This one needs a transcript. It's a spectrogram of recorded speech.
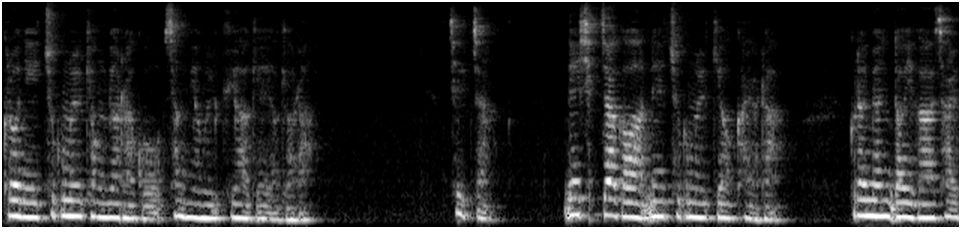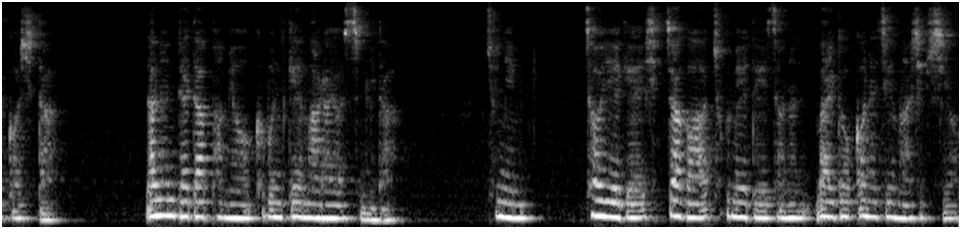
그러니 죽음을 경멸하고 생명을 귀하게 여겨라. 7장 내 십자가와 내 죽음을 기억하여라. 그러면 너희가 살 것이다. 나는 대답하며 그분께 말하였습니다. 주님, 저희에게 십자가와 죽음에 대해서는 말도 꺼내지 마십시오.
